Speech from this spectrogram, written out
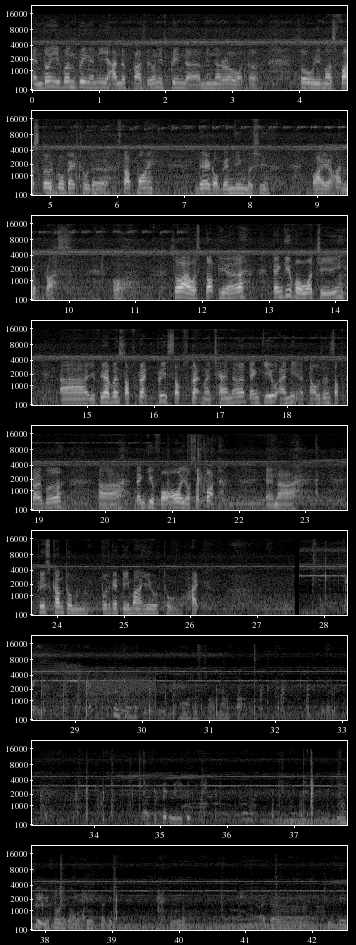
and don't even bring any 100 plus. We only bring the mineral water. So we must faster go back to the start point. There got vending machine. Buy a 100 plus. Oh. So I will stop here. Thank you for watching. Uh, if you haven't subscribed, please subscribe my channel. Thank you. I need a thousand subscribers. Uh, thank you for all your support. And uh, please come to Bukit Timah Hill to hike. big millipede. Last week we saw the one also quite big. Remember? The uh, big tree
